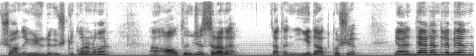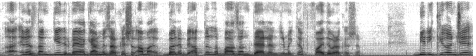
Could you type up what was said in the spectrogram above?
şu anda %3'lük oranı var. 6. sırada zaten 7 at koşuyor. Yani değerlendirebilen en azından gelir veya gelmez arkadaşlar ama böyle bir atları da bazen değerlendirmekte fayda var arkadaşlar. 1-2 önce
